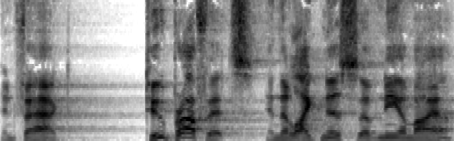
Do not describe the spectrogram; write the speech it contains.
In fact, two prophets in the likeness of Nehemiah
